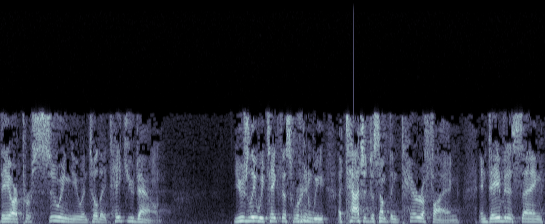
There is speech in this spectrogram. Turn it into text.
they are pursuing you until they take you down. Usually we take this word and we attach it to something terrifying. And David is saying,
